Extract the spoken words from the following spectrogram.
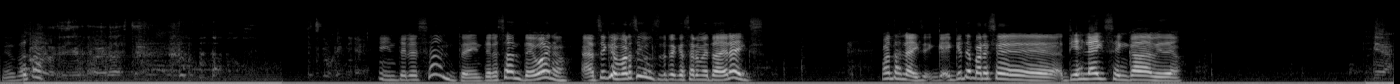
Me empataste. Oh, Dios, la verdad está. Estuvo genial. Interesante, interesante. Bueno, así que parece que vamos a tener que hacer meta de likes. ¿Cuántos likes? ¿Qué, qué te parece 10 likes en cada video? Mira,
